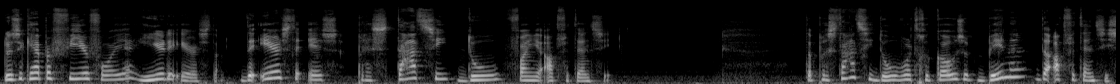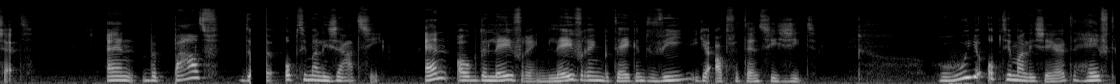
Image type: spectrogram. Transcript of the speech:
Dus ik heb er vier voor je. Hier de eerste. De eerste is prestatiedoel van je advertentie. Dat prestatiedoel wordt gekozen binnen de advertentieset en bepaalt de optimalisatie en ook de levering. Levering betekent wie je advertentie ziet. Hoe je optimaliseert heeft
